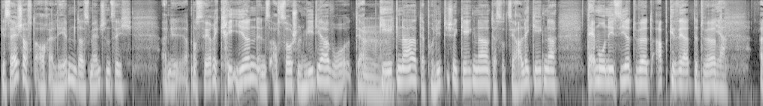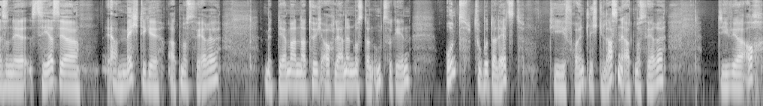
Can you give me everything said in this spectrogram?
Gesellschaft auch erleben, dass Menschen sich eine Atmosphäre kreieren ins, auf Social Media, wo der Gegner, der politische Gegner, der soziale Gegner dämonisiert wird, abgewertet wird. Ja. Also eine sehr, sehr ja, mächtige Atmosphäre, mit der man natürlich auch lernen muss, dann umzugehen. Und zu guter Letzt die freundlich gelassene Atmosphäre, die wir auch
